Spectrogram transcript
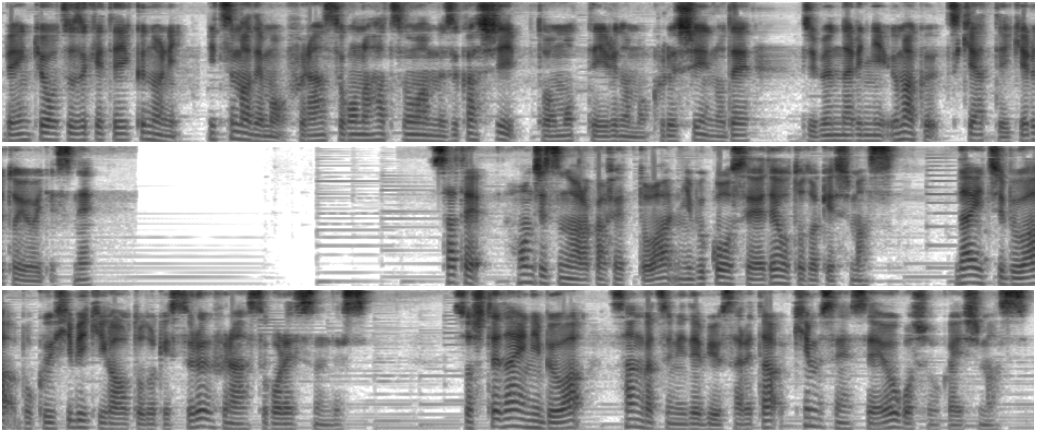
勉強を続けていくのに、いつまでもフランス語の発音は難しいと思っているのも苦しいので、自分なりにうまく付き合っていけると良いですね。さて、本日のアラカフェットは2部構成でお届けします。第1部は僕響がお届けするフランス語レッスンです。そして第2部は3月にデビューされたキム先生をご紹介します。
